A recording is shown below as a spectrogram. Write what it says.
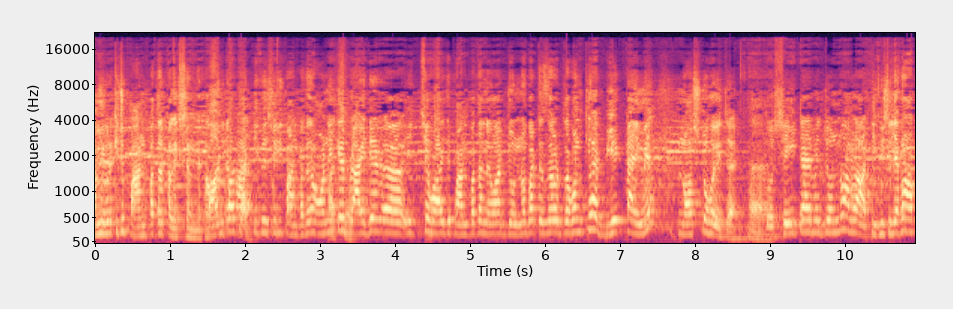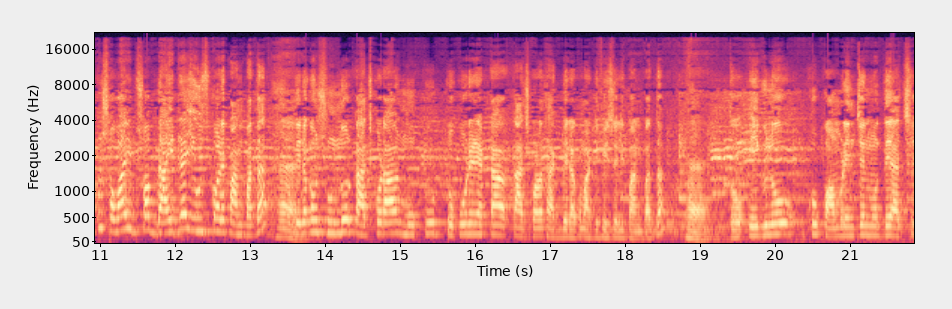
আমি এবার কিছু পান পাতার কালেকশন দেখাবো পান পাতা? আর্টিফিশিয়ালি পান পাতা অনেকের আচ্ছা। ব্রাইডের ইচ্ছে হয় যে পান পাতা নেওয়ার জন্য বাট তখন কি হয় বিয়ের টাইমে নষ্ট হয়ে যায় হ্যাঁ। তো সেই টাইমের জন্য আমরা আর্টিফিশিয়ালি এখন এখন সবাই সব ব্রাইডরাই ইউজ করে পান পাতা হ্যাঁ। এরকম সুন্দর কাজ করা মুকুট টোপরের একটা কাজ করা থাকবে এরকম আর্টিফিশিয়ালি পান পাতা হ্যাঁ তো এইগুলো খুব কম রেঞ্জের মধ্যে আছে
